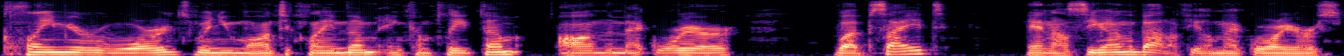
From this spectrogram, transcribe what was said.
claim your rewards when you want to claim them and complete them on the MechWarrior website. And I'll see you on the battlefield, Mech Warriors.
